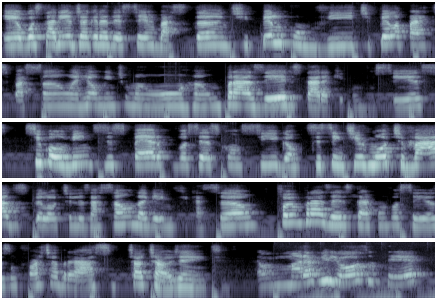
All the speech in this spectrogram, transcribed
eu gostaria de agradecer bastante pelo convite, pela participação. É realmente uma honra, um prazer estar aqui com vocês. Cinco ouvintes, espero que vocês consigam se sentir motivados pela utilização da gamificação. Foi um prazer estar com vocês. Um forte abraço. Tchau, tchau, gente. É maravilhoso ter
